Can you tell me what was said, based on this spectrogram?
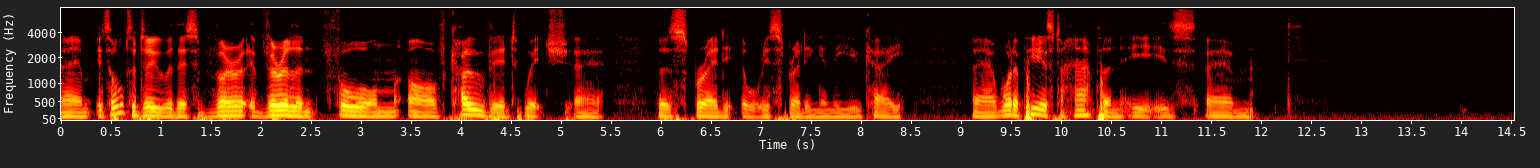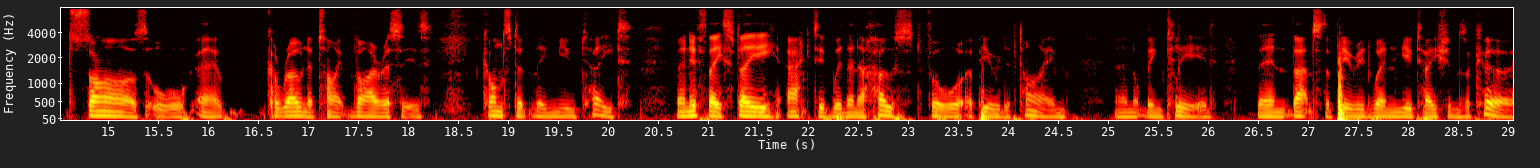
Um, it's all to do with this vir- virulent form of COVID, which uh, has spread or is spreading in the UK. Uh, what appears to happen is um, SARS or uh, corona type viruses constantly mutate, and if they stay active within a host for a period of time, uh, not being cleared, then that's the period when mutations occur.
